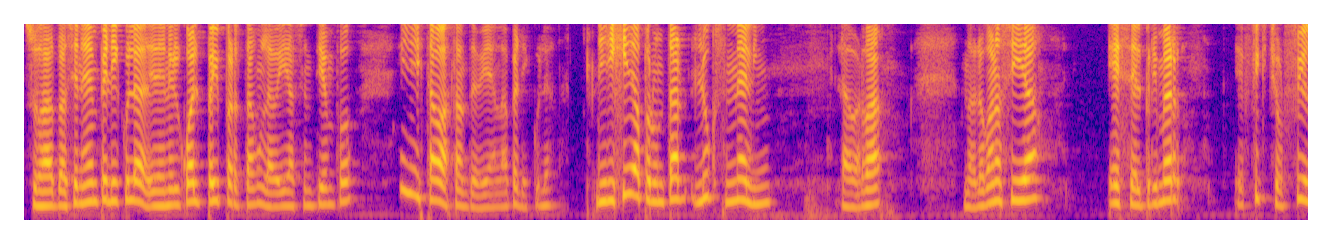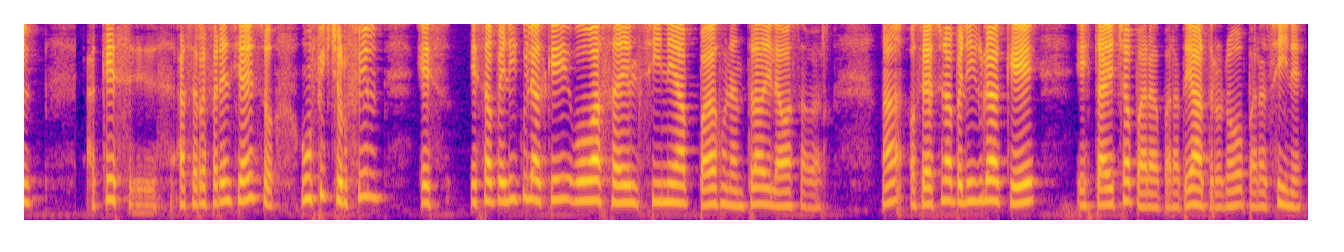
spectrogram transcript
sus adaptaciones en película, en el cual Paper Town la vi hace un tiempo y está bastante bien la película. Dirigida por un tal Lux Snelling, la verdad, no lo conocía, es el primer eh, film. ¿A qué se hace referencia a eso? Un feature film es esa película que vos vas al cine, pagas una entrada y la vas a ver. ¿ah? O sea, es una película que está hecha para, para teatro, ¿no? Para cine.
